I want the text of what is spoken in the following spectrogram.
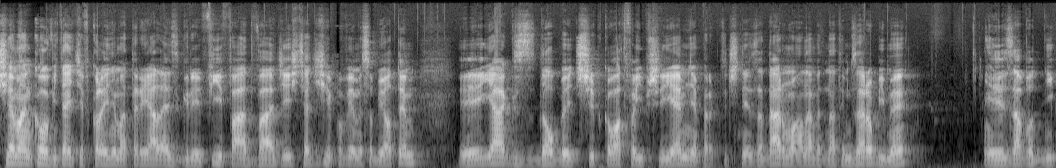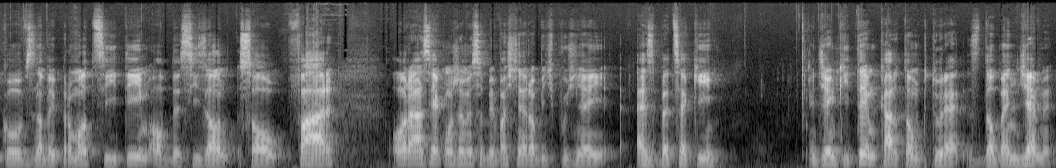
Siemanko, witajcie w kolejnym materiale z gry FIFA 20. Dzisiaj powiemy sobie o tym, y, jak zdobyć szybko, łatwo i przyjemnie, praktycznie za darmo, a nawet na tym zarobimy, y, zawodników z nowej promocji Team of the Season So Far oraz jak możemy sobie właśnie robić później SBC-ki dzięki tym kartom, które zdobędziemy.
